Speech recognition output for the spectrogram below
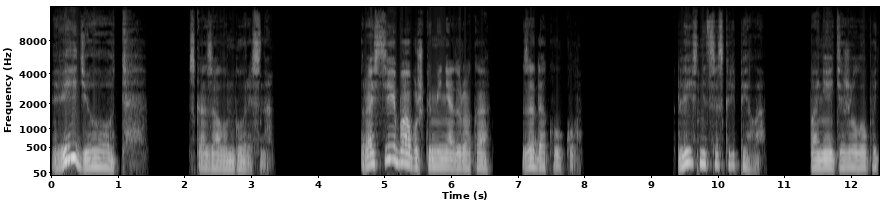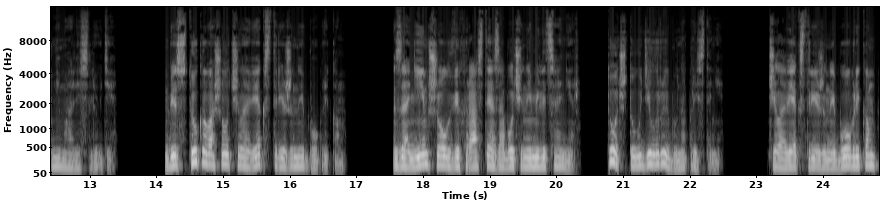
«Ведет», — сказал он горестно. «Прости, бабушка, меня, дурака, за докуку». Лестница скрипела. По ней тяжело поднимались люди. Без стука вошел человек, стриженный бобриком. За ним шел вихрастый озабоченный милиционер, тот, что удил рыбу на пристани. Человек, стриженный бобриком,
